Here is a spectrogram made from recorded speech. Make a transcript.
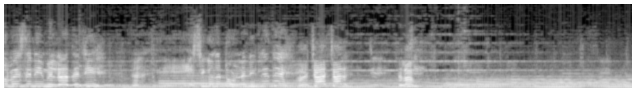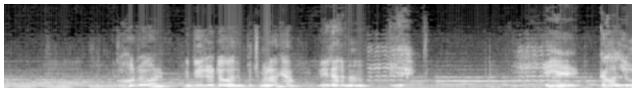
सुबह से नहीं मिल रहा था जी। इसी को तो ढूँढने निकले थे। चल चल। चलो। कौन हो देर कुछ मिला क्या? मेरा नाम ये ये कालू।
